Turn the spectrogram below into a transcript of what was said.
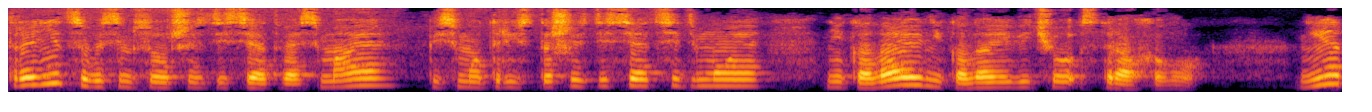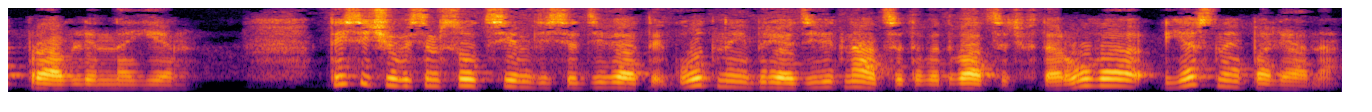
Страница 868, письмо 367 Николаю Николаевичу Страхову. Неотправленное. 1879 год, ноября 19-22, Ясная Поляна.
